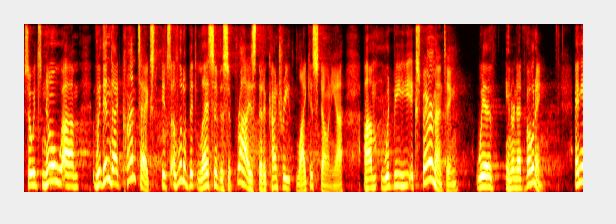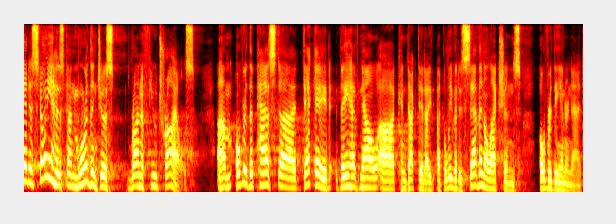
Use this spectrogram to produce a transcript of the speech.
So it's no, um, within that context, it's a little bit less of a surprise that a country like Estonia um, would be experimenting with internet voting. And yet Estonia has done more than just run a few trials. Um, over the past uh, decade, they have now uh, conducted, I, I, believe it is seven elections over the internet,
